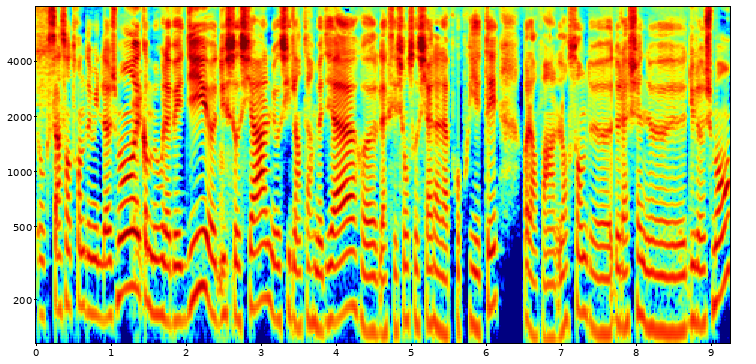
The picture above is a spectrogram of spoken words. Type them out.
Donc 532 000 logements oui. et comme vous l'avez dit, euh, du mmh. social, mais aussi de l'intermédiaire, euh, de l'accession sociale à la propriété. Voilà, enfin l'ensemble de, de, la chaîne du logement.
